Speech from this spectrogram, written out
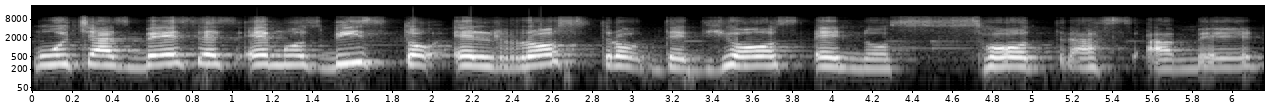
Muchas veces hemos visto el rostro de Dios en nosotras. Amén.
